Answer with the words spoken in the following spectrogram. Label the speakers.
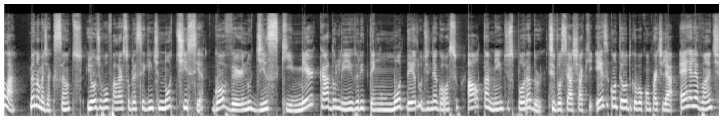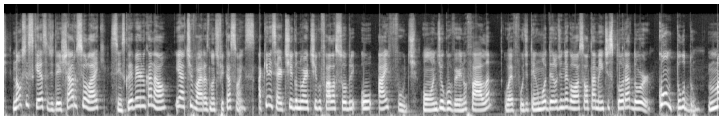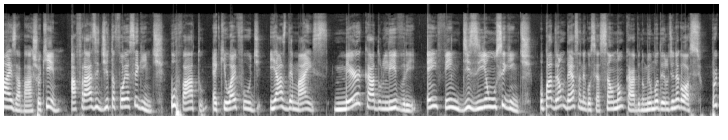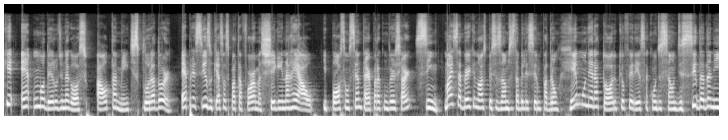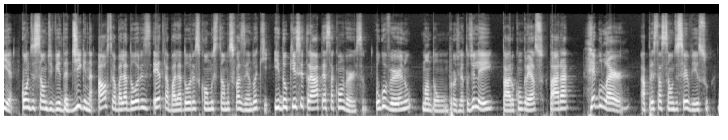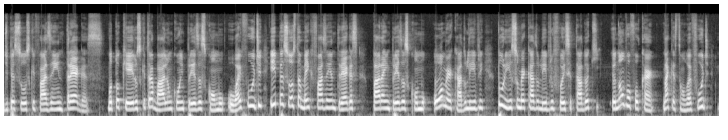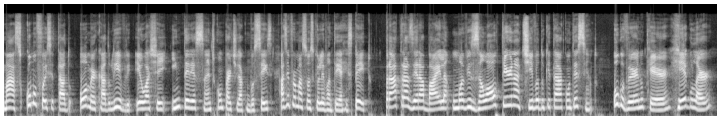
Speaker 1: Olá, meu nome é Jack Santos e hoje eu vou falar sobre a seguinte notícia: governo diz que Mercado Livre tem um modelo de negócio altamente explorador. Se você achar que esse conteúdo que eu vou compartilhar é relevante, não se esqueça de deixar o seu like, se inscrever no canal e ativar as notificações. Aqui nesse artigo, no artigo fala sobre o iFood, onde o governo fala o iFood tem um modelo de negócio altamente explorador. Contudo, mais abaixo aqui, a frase dita foi a seguinte: O fato é que o iFood e as demais Mercado Livre, enfim, diziam o seguinte: o padrão dessa negociação não cabe no meu modelo de negócio porque é um modelo de negócio altamente explorador. É preciso que essas plataformas cheguem na real e possam sentar para conversar, sim, mas saber que nós precisamos estabelecer um padrão remuneratório que ofereça a condição de cidadania, condição de vida digna aos trabalhadores e trabalhadoras, como estamos fazendo aqui. E do que se trata essa conversa? O governo mandou um projeto de lei para o Congresso para regular a prestação de serviço de pessoas que fazem entregas, motoqueiros que trabalham com empresas como o iFood e pessoas também que fazem entregas para empresas como o Mercado Livre, por isso o Mercado Livre foi citado aqui. Eu não vou focar na questão do iFood, mas como foi citado o Mercado Livre, eu achei interessante compartilhar com vocês as informações que eu levantei a respeito para trazer à baila uma visão alternativa do que está acontecendo. O governo quer regular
